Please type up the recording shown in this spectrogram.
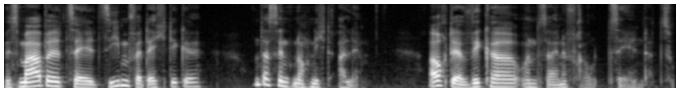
Miss Marple zählt sieben Verdächtige und das sind noch nicht alle. Auch der Wicker und seine Frau zählen dazu.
